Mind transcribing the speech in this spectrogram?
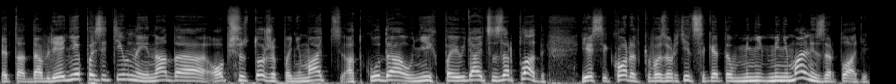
это давление позитивное, и надо обществу тоже понимать, откуда у них появляются зарплаты. Если коротко возвратиться к этому мини- минимальной зарплате,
